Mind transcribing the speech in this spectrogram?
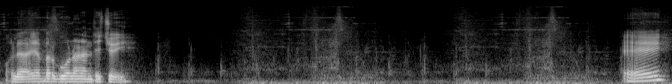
Boleh aja berguna nanti cuy. Eh,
